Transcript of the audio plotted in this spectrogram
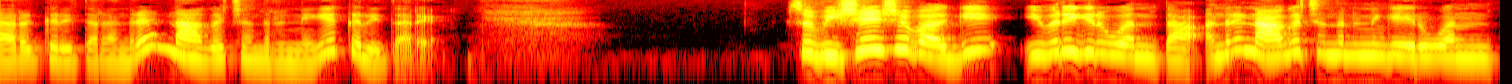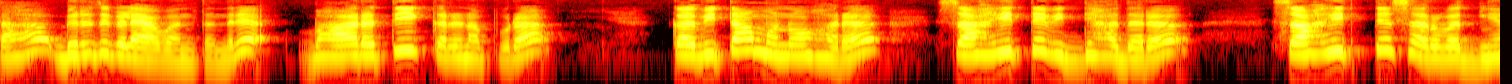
ಯಾರು ಕರೀತಾರೆ ಅಂದರೆ ನಾಗಚಂದ್ರನಿಗೆ ಕರೀತಾರೆ. ಸೊ ವಿಶೇಷವಾಗಿ ಇವರಿಗಿರುವಂತಹ ಅಂದರೆ ನಾಗಚಂದ್ರನಿಗೆ ಇರುವಂತಹ ಬಿರುದುಗಳು ಯಾವಂತಂದರೆ ಭಾರತೀ ಕರ್ಣಪುರ, ಕವಿತಾ ಮನೋಹರ, ಸಾಹಿತ್ಯ ವಿದ್ಯಾಧರ, ಸಾಹಿತ್ಯ ಸರ್ವಜ್ಞ,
